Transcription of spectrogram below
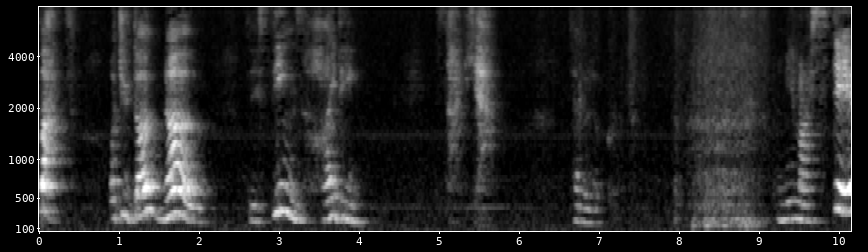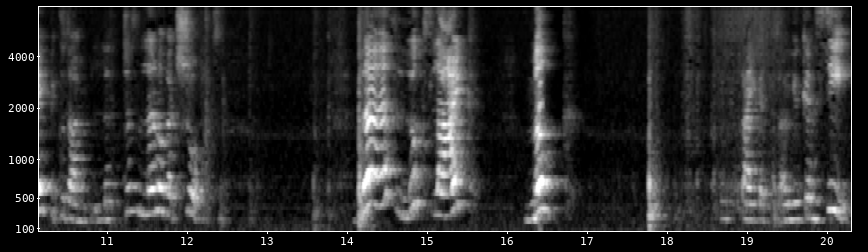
But what you don't know, there's things hiding inside here. Let's have a look. I mean my step because I'm just a little bit short. This looks like milk. Let's it so you can see.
